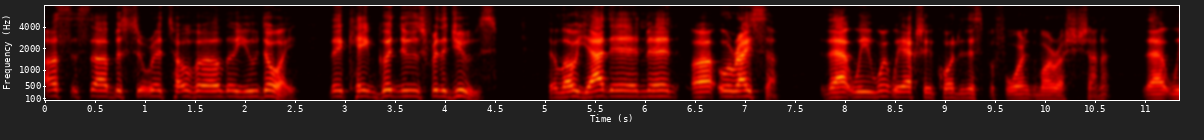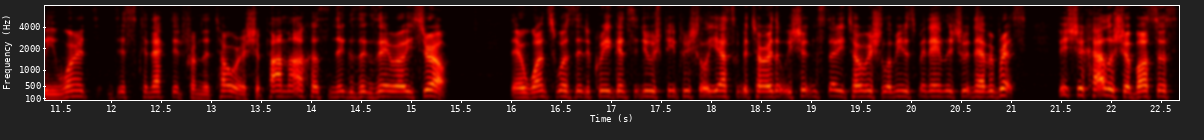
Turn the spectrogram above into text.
Asasa Besura Tova Yudoi. There came good news for the Jews. The Lo Yadin uh, Uraisa. That we weren't, we actually quoted this before in the Mar Rosh Hashanah, that we weren't disconnected from the Torah. Shapam Achas Nigzagzero Yisrael. There once was the decree against the Jewish people that we shouldn't study Torah Shlomius Menem, they shouldn't have a bris. Vishakalu Shabbosos,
